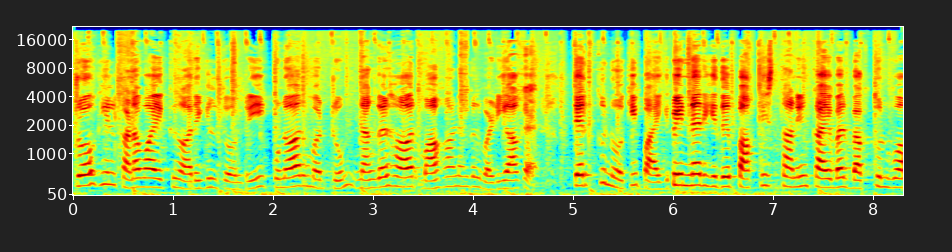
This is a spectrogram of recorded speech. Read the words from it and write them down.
ட்ரோஹில் கணவாய்க்கு அருகில் தோன்றி குனார் மற்றும் நங்கல்ஹார் மாகாணங்கள் வழியாக தெற்கு நோக்கி பாய்கிறது. பின்னர் இது பாகிஸ்தானின் கைபர் பக்துல்வா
